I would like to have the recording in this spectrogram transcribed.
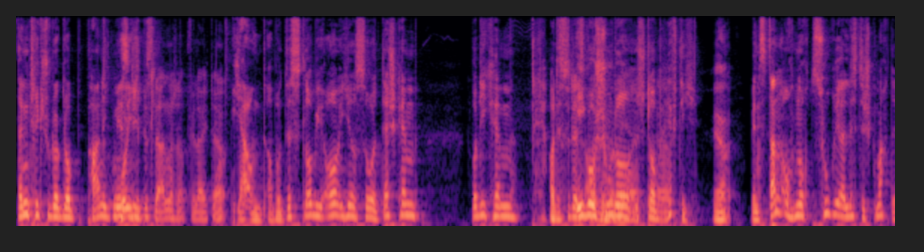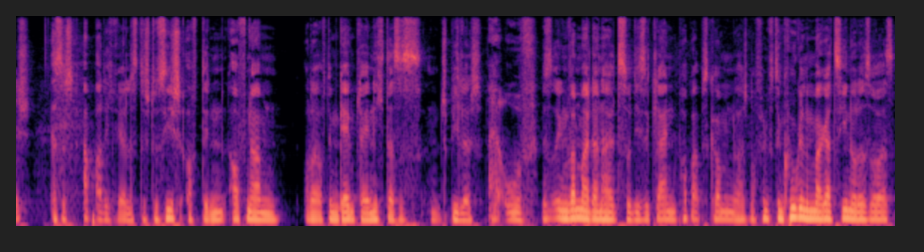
dann kriegst du da, glaube Hol dich panikmäßig ein bisschen anders ab vielleicht, ja. ja, und aber das glaube ich auch hier so Dashcam, Bodycam, Ego-Shooter ist, glaube ich, ja. heftig. Ja. Wenn es dann auch noch zu realistisch gemacht ist. Es ist abartig realistisch. Du siehst auf den Aufnahmen oder auf dem Gameplay nicht, dass es ein Spiel ist. Hör auf. Bis irgendwann mal dann halt so diese kleinen Pop-ups kommen. Du hast noch 15 Kugeln im Magazin oder sowas.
